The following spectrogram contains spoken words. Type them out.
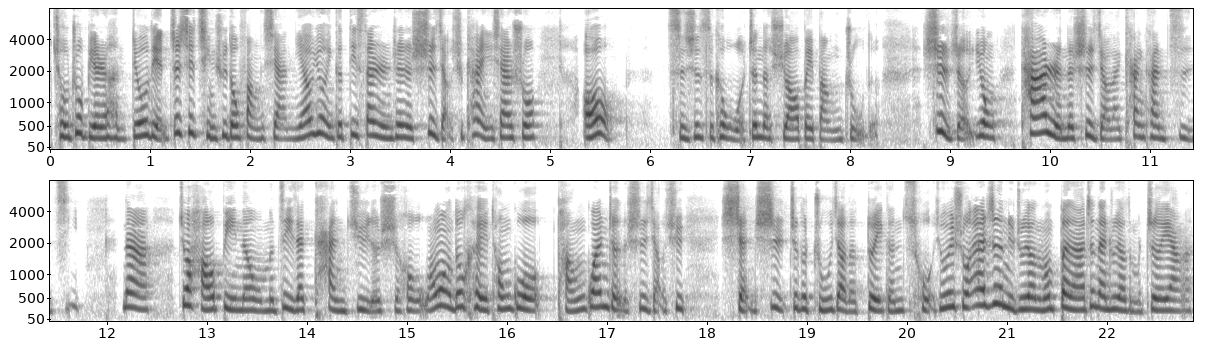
求助别人很丢脸，这些情绪都放下。你要用一个第三人称的视角去看一下，说，哦，此时此刻我真的需要被帮助的。试着用他人的视角来看看自己，那就好比呢，我们自己在看剧的时候，往往都可以通过旁观者的视角去。审视这个主角的对跟错，就会说：“哎，这个女主角怎么笨啊？这男主角怎么这样啊？”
